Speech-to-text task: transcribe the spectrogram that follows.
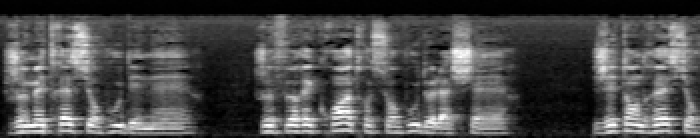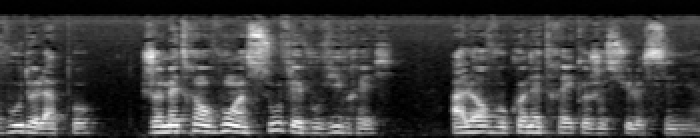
Je mettrai sur vous des nerfs, je ferai croître sur vous de la chair, j'étendrai sur vous de la peau, je mettrai en vous un souffle et vous vivrez. Alors vous connaîtrez que je suis le Seigneur.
